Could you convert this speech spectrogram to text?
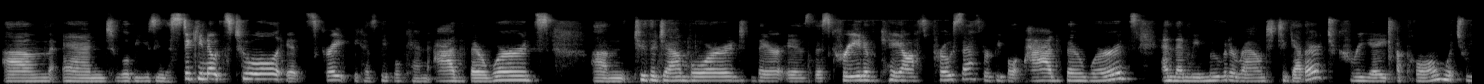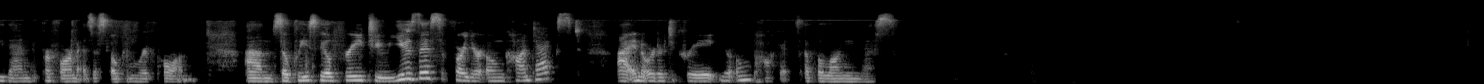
Um, and we'll be using the sticky notes tool. It's great because people can add their words um, to the Jamboard. There is this creative chaos process where people add their words and then we move it around together to create a poem, which we then perform as a spoken word poem. Um, so please feel free to use this for your own context uh, in order to create your own pockets of belongingness.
